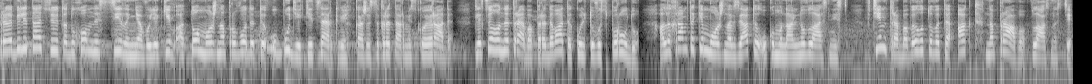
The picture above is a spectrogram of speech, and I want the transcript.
Реабілітацію та духовне зцілення вояків АТО можна проводити у будь-якій церкві, каже секретар міської ради. Для цього не треба передавати культову споруду, але храм таки можна взяти у комунальну власність. Втім, треба виготовити акт на право власності.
